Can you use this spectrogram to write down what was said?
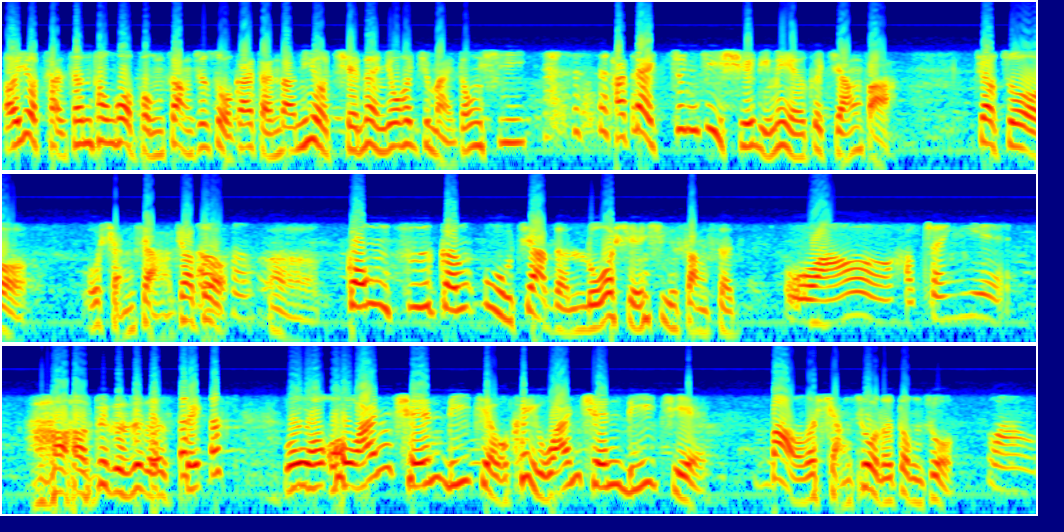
而又产生通货膨胀，就是我刚才谈到，你有钱了，你又会去买东西。他在经济学里面有一个讲法，叫做。我想想啊，叫做呃，工资跟物价的螺旋性上升。哇哦，好专业！好，这个这个，我我我完全理解，我可以完全理解鲍尔想做的动作。哇哦，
